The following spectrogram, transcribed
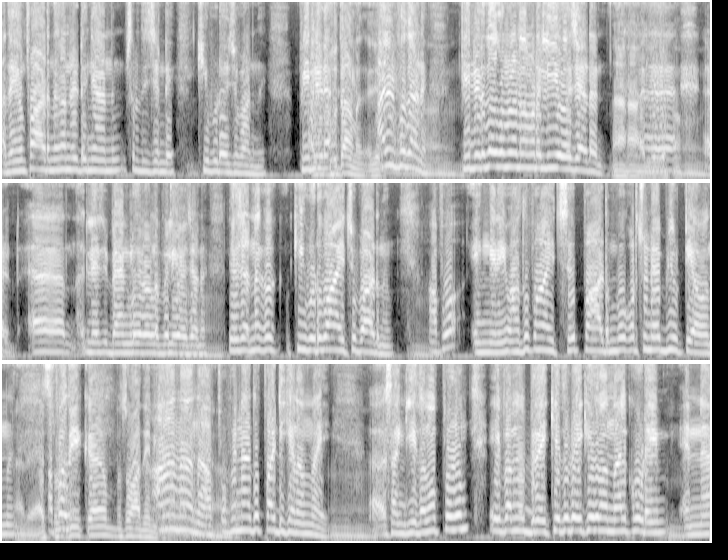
അദ്ദേഹം പാടുന്നത് കണ്ടിട്ട് ഞാനും ശ്രദ്ധിച്ചിട്ടുണ്ട്. കീബോർഡ് വെച്ച് പാടുന്നത്. പിന്നീട്. അത്ഭുതമാണ് പിന്നീട് നോക്കുമ്പോഴാണ് നമ്മുടെ ലിയോ ചേട്ടൻ. ബാംഗ്ലൂരുള്ള ലിയോ ചേട്ടൻ. ലിയോ ചേട്ടനൊക്കെ കീബോർഡ് വായിച്ചു പാടുന്നു. അപ്പോൾ എങ്ങനെയും അത് വായിച്ച് പാടുമ്പോൾ കുറച്ചുകൂടെ ബ്യൂട്ടി ആവുന്നു. ആന്നാന്ന് അപ്പൊ പിന്നെ അത് പഠിക്കണം എന്നായി സംഗീതം എപ്പോഴും ഈ പറഞ്ഞ ബ്രേക്ക് ചെയ്ത് ബ്രേക്ക് ചെയ്ത് വന്നാൽ കൂടെയും എന്നെ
